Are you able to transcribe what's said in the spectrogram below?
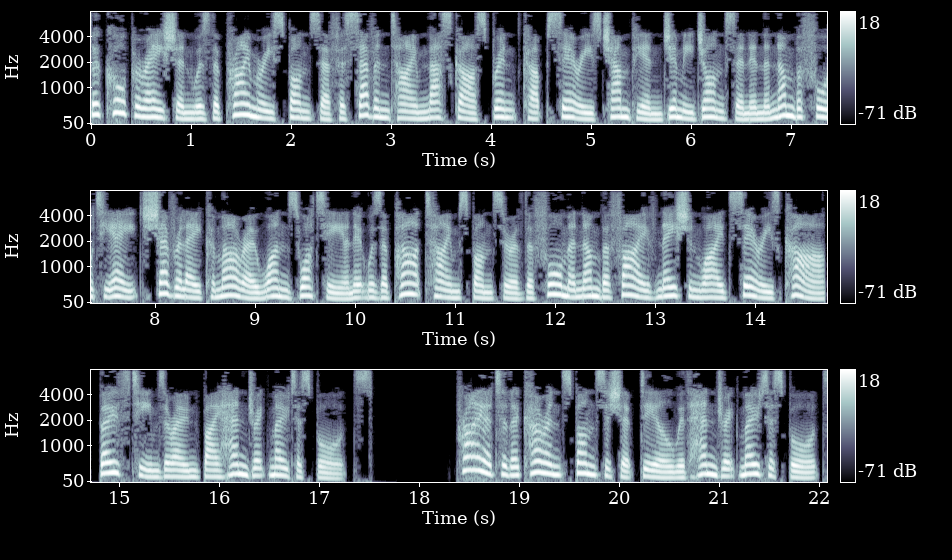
The corporation was the primary sponsor for seven-time NASCAR Sprint Cup Series champion Jimmie Johnson in the number 48 Chevrolet Camaro 1 Zwotti and it was a part-time sponsor of the former number 5 Nationwide Series car. Both teams are owned by Hendrick Motorsports. Prior to the current sponsorship deal with Hendrick Motorsports,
